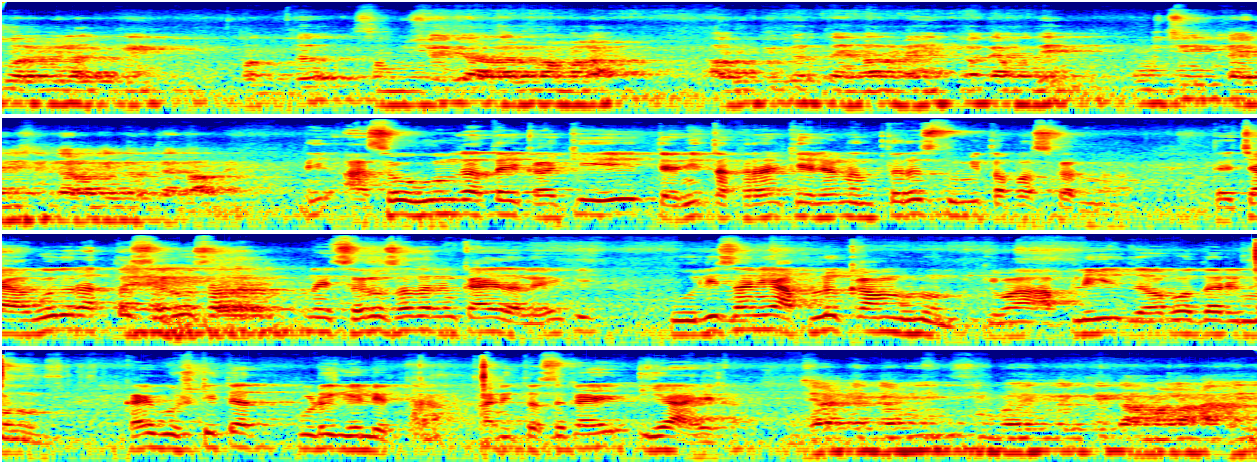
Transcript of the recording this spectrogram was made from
पुरावे लागतील. फक्त संशयाच्या आधारावर आम्हाला आरोपी करता येणार नाही किंवा त्यामध्ये पुढची कायदेशीर कारवाई करता येणार नाही. असं होऊन जात आहे का की त्यांनी तक्रार केल्यानंतरच तुम्ही तपास करणार? त्याच्या अगोदर आता सर्वसाधारण नाही. सर्वसाधारण काय झालं आहे की पोलिसांनी आपलं काम म्हणून किंवा आपली जबाबदारी म्हणून काही गोष्टी त्यात पुढे गेलेत का? आणि तसं काय हे आहे का? ज्या ठिकाणी ही मयत व्यक्ती कामाला आहे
